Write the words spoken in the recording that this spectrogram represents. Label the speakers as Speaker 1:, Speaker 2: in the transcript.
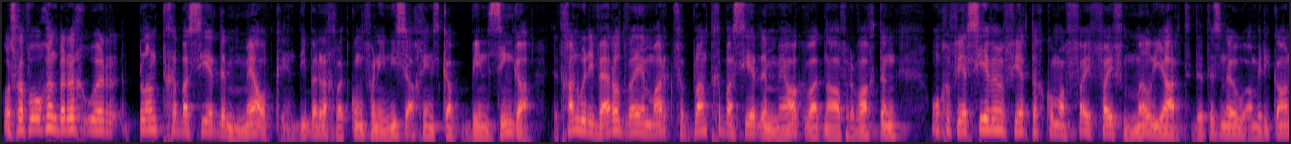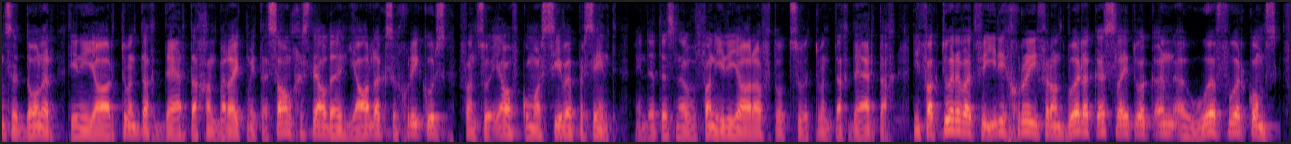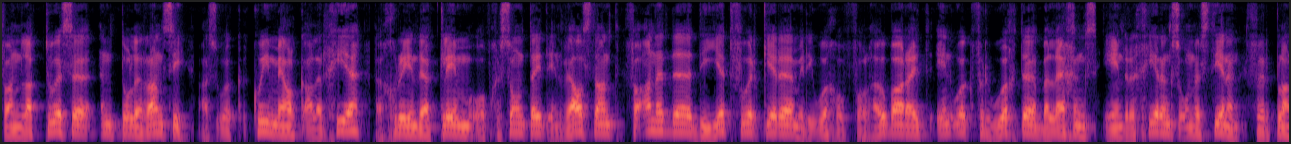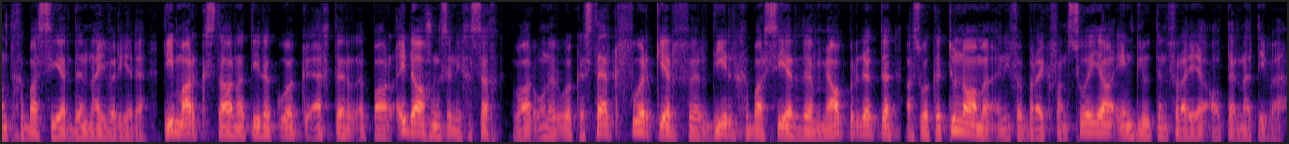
Speaker 1: Ons gaan vanoggend berig oor plantgebaseerde melk en die berig wat kom van die nuusagentskap Benzinga. Dit gaan oor die wêreldwye mark vir plantgebaseerde melk wat na verwagting ongeveer 47,55 miljard, dit is nou Amerikaanse dollar, teen die jaar 2030 gaan bereik met 'n saamgestelde jaarlikse groeikoers van so 11,7% en dit is nou van hierdie jaar af tot so 2030. Die faktore wat vir hierdie groei verantwoordelik is, sluit ook in 'n hoë voorkoms van laktose-intoleransie, asook koeimelkallergie, 'n groeiende klem op gesondheid en welstand, veranderde dieetvoorkeure met die oog op volhoubaarheid en ook verhoogde beleggings en regeringsondersteuning vir plantgebaseerde nywerhede. Die mark staar natuurlik ook egter 'n paar uitdagings in die gesig, waaronder ook 'n sterk voorkeur vir diergebaseerde melkprodukte, asook 'n toename in die verbruik van soja en glutenvrye alternatiewe.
